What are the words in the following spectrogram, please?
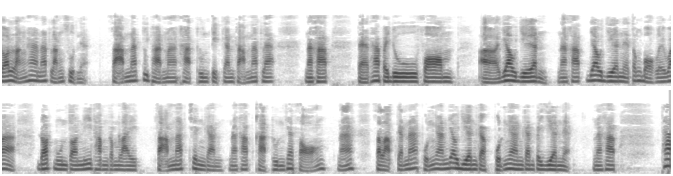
ย้อนหลังห้านัดหลังสุดเนี่ยสามนัดที่ผ่านมาขาดทุนติดกันสามนัดแล้วนะครับ แต่ถ้าไปดูฟอร์มเย่าเยือนนะครับ เย่าเยือนเนี่ยต้องบอกเลยว่าดอทมูลตอนนี้ทำกำไรสามนัดเช่นกันนะครับ ขาดทุนแค่สองนะสลับกันนะ ผลงานเย่าเยือนกับผลงานกันไปเยือนเนี่ยนะครับ ถ้า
